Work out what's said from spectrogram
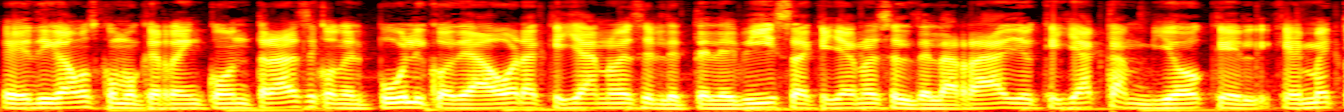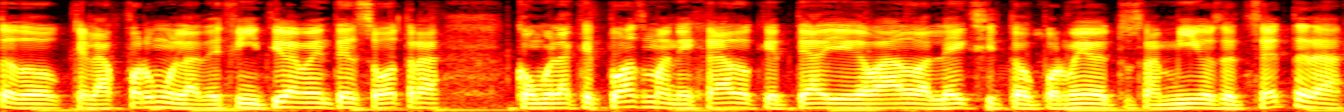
eh, digamos, como que reencontrarse con el público de ahora, que ya no es el de Televisa, que ya no es el de la radio, que ya cambió, que el, que el método, que la fórmula definitivamente es otra, como la que tú has manejado, que te ha llevado al éxito por medio de tus amigos, etcétera.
